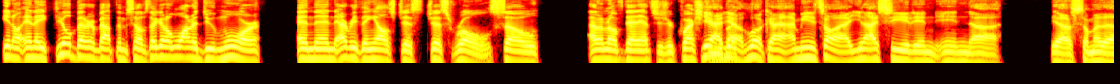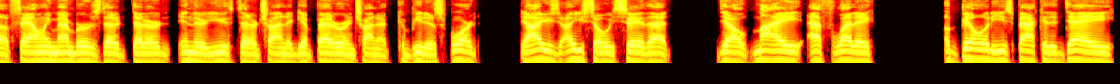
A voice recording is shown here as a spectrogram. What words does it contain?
you know, and they feel better about themselves, they're going to want to do more, and then everything else just just rolls. So I don't know if that answers your question. Yeah, yeah. Look, I, I, mean, it's all you know. I see it in in uh, you know some of the family members that that are in their youth that are trying to get better and trying to compete in a sport. Yeah, you know, I used I used to always say that you know my athletic abilities back in the day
